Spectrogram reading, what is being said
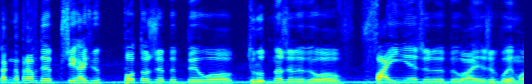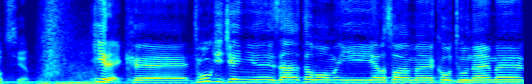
tak naprawdę przyjechaliśmy po to, żeby było trudno, żeby było fajnie, żeby, była, żeby były emocje. Irek, e, długi dzień za Tobą i Jarosławem Kołtunem. E,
